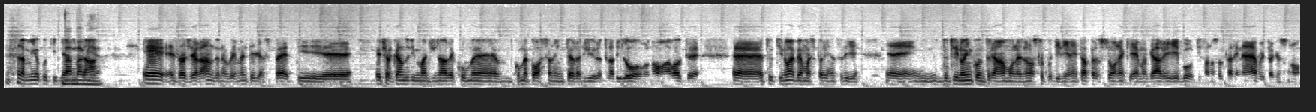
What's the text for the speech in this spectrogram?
nella mia quotidianità. E esagerandone ovviamente gli aspetti e, e cercando di immaginare come, come, possano interagire tra di loro. No? A volte eh, tutti noi abbiamo esperienza di, eh, tutti noi incontriamo nella nostra quotidianità persone che magari boh, ti fanno saltare i nervi perché sono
